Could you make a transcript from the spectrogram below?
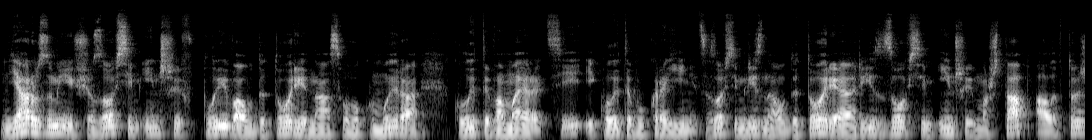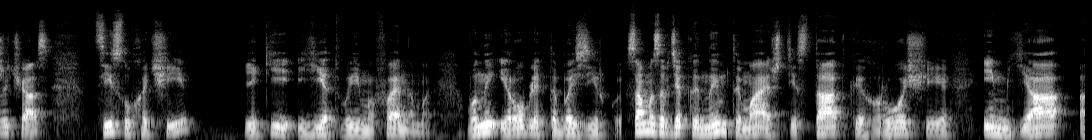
я розумію, що зовсім інший вплив аудиторії на свого кумира, коли ти в Америці і коли ти в Україні. Це зовсім різна аудиторія, різ зовсім інший масштаб, але в той же час ці слухачі, які є твоїми фенами, вони і роблять тебе зіркою. Саме завдяки ним ти маєш ті статки, гроші, ім'я, е,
